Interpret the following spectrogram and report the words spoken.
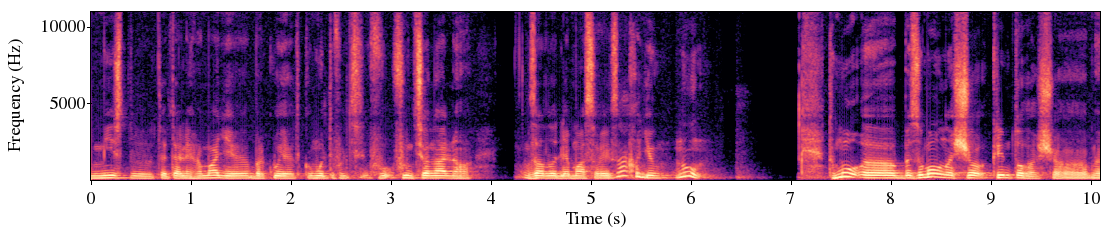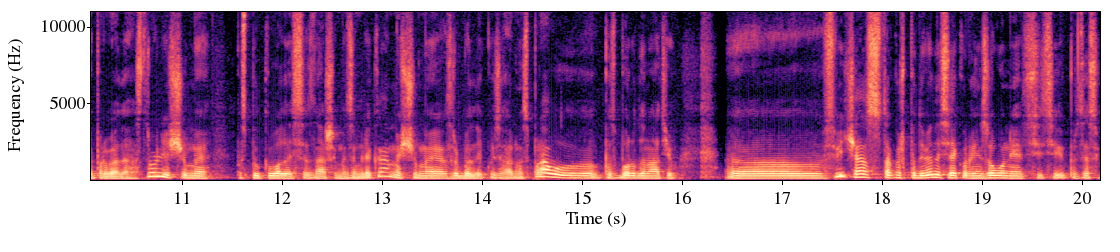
місту, територіальній громаді бракує такого мультифункціонального залу для масових заходів. Ну, тому е, безумовно, що крім того, що ми провели гастролі, що ми поспілкувалися з нашими земляками, що ми зробили якусь гарну справу е, по збору донатів. е, В свій час також подивилися, як організовані ці, ці процеси,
